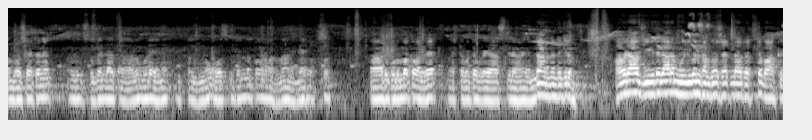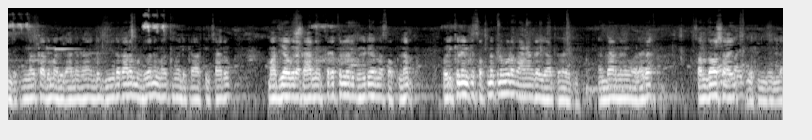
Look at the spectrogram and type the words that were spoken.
സന്തോഷേട്ടന് ഒരു സുഖമില്ലാത്ത ആളും കൂടെയാണ് ഇപ്പൊ ഇന്നും ഹോസ്പിറ്റലിൽ നിന്ന് ഇപ്പോൾ വന്നാണല്ലേ ആ ഒരു കുടുംബമൊക്കെ വളരെ നഷ്ടപ്പെട്ട പ്രയാസത്തിലാണ്. എന്താണെന്നുണ്ടെങ്കിലും അവർ ആ ജീവിതകാലം മുഴുവൻ സന്തോഷമായിട്ടുള്ള അതൊറ്റ വാക്കുണ്ട്. നിങ്ങൾക്ക് അത് മതി. കാരണം ഞാൻ എന്റെ ജീവിതകാലം മുഴുവൻ നിങ്ങൾക്ക് വേണ്ടി പ്രാർത്ഥിച്ചാലും മതിയാവില്ല കാരണം ഇത്തരത്തിലുള്ളൊരു വീട് എന്ന സ്വപ്നം ഒരിക്കലും എനിക്ക് സ്വപ്നത്തിലും കൂടെ കാണാൻ കഴിയാത്തതായിരുന്നു. എന്താണെന്നുണ്ടെങ്കിൽ വളരെ സന്തോഷമായി ഇല്ല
